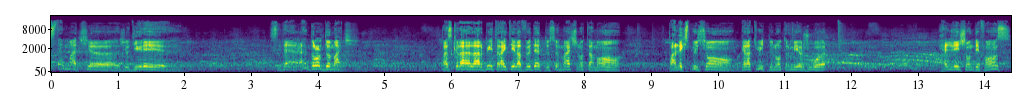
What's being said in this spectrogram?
c'est un match, euh, je dirais, c'est un, drôle de match. Parce que l'arbitre a été la vedette de ce match, notamment par l'expulsion gratuite de notre meilleur joueur, Hellish en défense,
